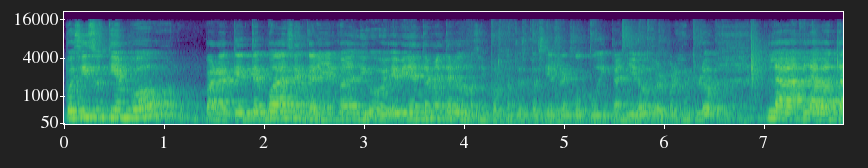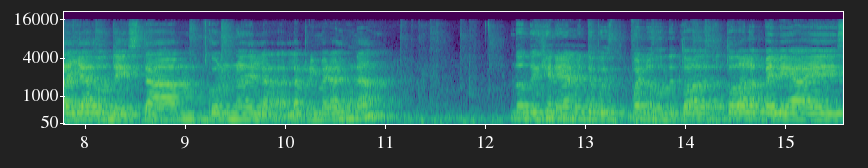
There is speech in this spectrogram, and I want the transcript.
pues sí, su tiempo para que te puedas encariñar con él, digo, evidentemente los más importantes pues sí es Rengoku y Tanjiro, pero por ejemplo la, la batalla donde está con una de la, la primera luna, donde generalmente pues, bueno, donde toda, toda la pelea es,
